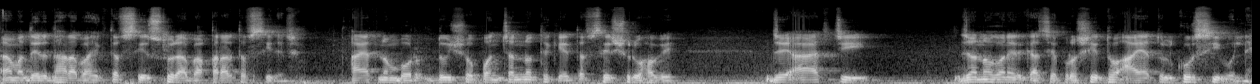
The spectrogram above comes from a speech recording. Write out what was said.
আমাদের ধারাবাহিক তফসির সুরা বা কারার তফসিরের। আয়াত নম্বর দুইশো পঞ্চান্ন থেকে তফসির শুরু হবে। যে আয়াতটি জনগণের কাছে প্রসিদ্ধ আয়াতুল কুরসি বলে।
